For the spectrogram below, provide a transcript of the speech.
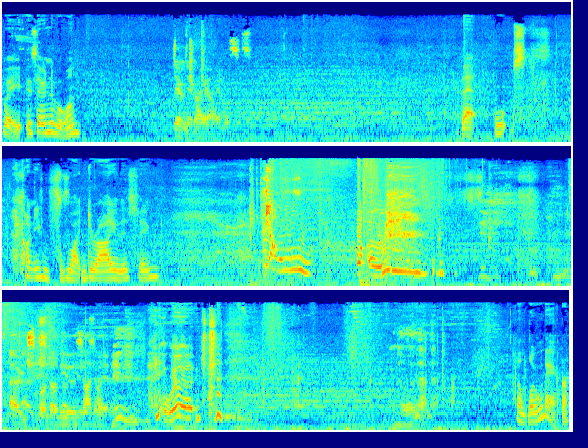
Wait, is there another one? Don't try it on this. Bet. Oops. I can't even like drive this thing. Meow. Uh oh. Oh, you spawned on the other side of it. it worked. Hello there. Hello there.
